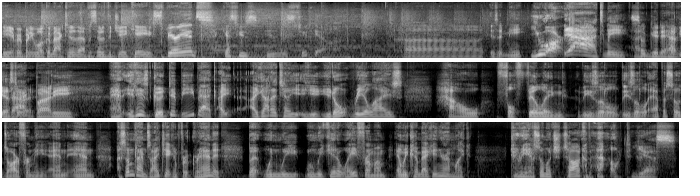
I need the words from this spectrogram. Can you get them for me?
Hey, everybody, welcome back to another episode of the JK Experience. Guess who's in the studio? Uh, is it me? You are. Yeah, it's me. So I- good to have you back, right. buddy. Man, it is good to be back. I I gotta tell you, you, you don't realize how fulfilling these little these little episodes are for me, and and sometimes I take them for granted. But when we when we get away from them and we come back in here, I'm like, dude, we have so much to talk about. Yes.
